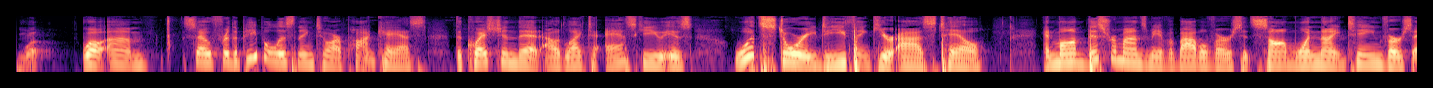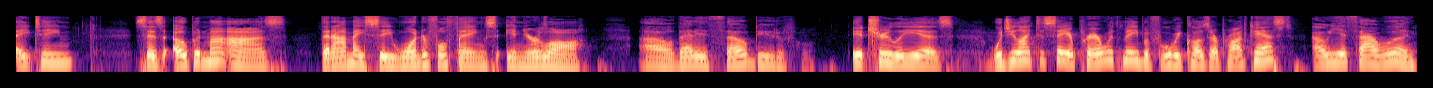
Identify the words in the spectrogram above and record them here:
Well, well, um, so for the people listening to our podcast, the question that I would like to ask you is what story do you think your eyes tell? And mom, this reminds me of a Bible verse. It's Psalm 119, verse 18. It says, Open my eyes that I may see wonderful things in your law. Oh, that is so beautiful. It truly is. Would you like to say a prayer with me before we close our podcast? Oh, yes, I would.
